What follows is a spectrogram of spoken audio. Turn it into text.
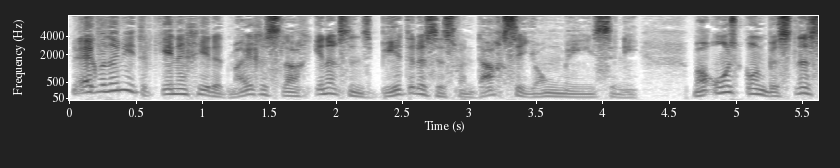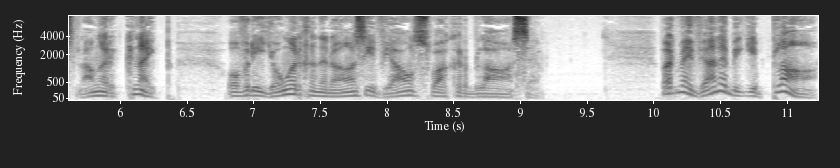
Nou ek wil nou nie te kenne gee dat my geslag enigstens beter is as vandag se jong mense nie, maar ons kon beslis langer knyp of vir die jonger generasie wel swakker blaase. Wat my wel 'n bietjie pla,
